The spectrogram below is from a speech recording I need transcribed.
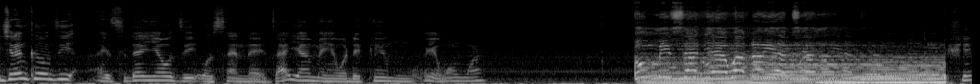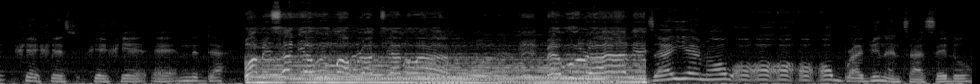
Nchiran kaunzi asidan yaudzi osane zaya mehe wade pemu oye wanwa. Fye, fye, fye, fye, fye, eh, nida. Zaya no o, o, o, o, o, brajin and tasedo.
